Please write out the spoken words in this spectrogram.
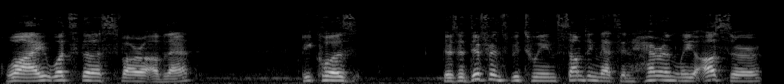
Why? What's the svara of that? Because there's a difference between something that's inherently usr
